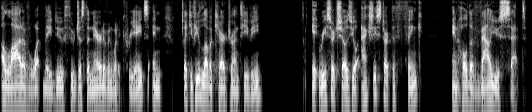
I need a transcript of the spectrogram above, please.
a lot of what they do through just the narrative and what it creates. And like if you love a character on TV, it research shows you'll actually start to think and hold a value set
